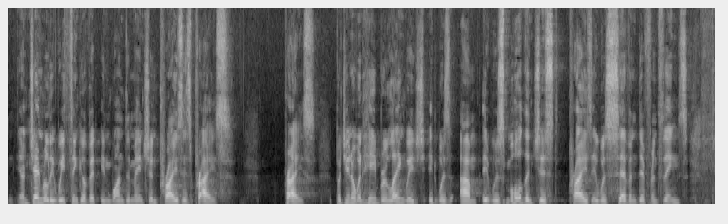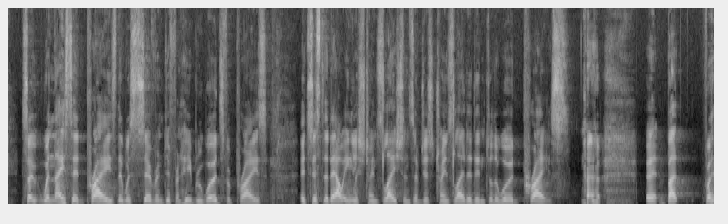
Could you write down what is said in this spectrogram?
you know, generally, we think of it in one dimension. Praise is praise. Praise. But you know, in Hebrew language, it was, um, it was more than just praise, it was seven different things. So when they said praise, there were seven different Hebrew words for praise. It's just that our English translations have just translated into the word praise. Uh, but for,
